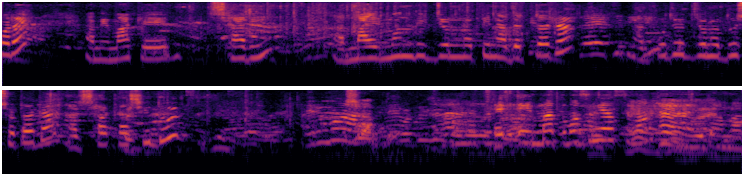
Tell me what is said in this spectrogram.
করে, আমি মাকে শাড়ি আর মায়ের মন্দির জন্য তিন হাজার টাকা আর পুজোর জন্য দুশো টাকা আর শাখা সিঁদুর। এই- এই মা তোমার সঙ্গে আসছে হ্যাঁ এটা আমার।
